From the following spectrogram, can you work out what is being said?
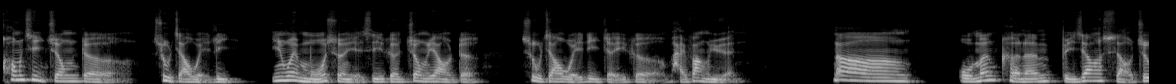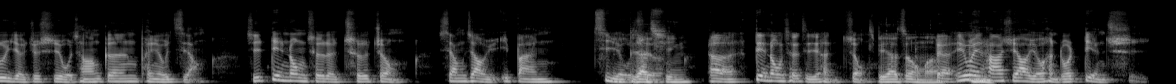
空气中的塑胶微粒，因为磨损也是一个重要的塑胶微粒的一个排放源。那我们可能比较少注意的，就是我常常跟朋友讲，其实电动车的车重相较于一般汽油车比较轻，呃，电动车其实很重，比较重吗？对，因为它需要有很多电池。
